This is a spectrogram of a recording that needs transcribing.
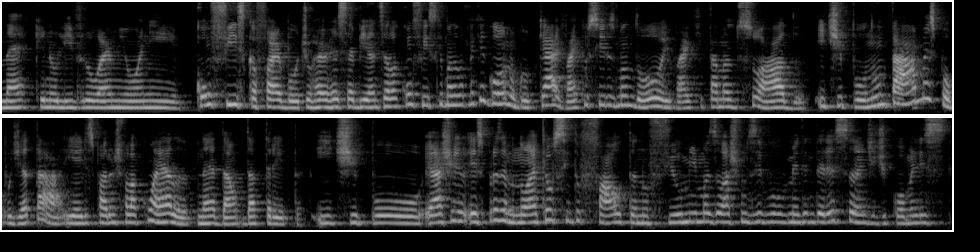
né? Que no livro Hermione confisca Firebolt, o Harry recebe antes, ela confisca e manda pra McGonagall, porque ah, vai que o Sirius mandou e vai que tá amaldiçoado. E tipo, não tá, mas pô, podia tá. E aí eles param de falar com ela, né, da, da treta. E tipo, eu acho esse, por exemplo, não é que eu sinto falta no filme, mas eu acho um desenvolvimento interessante de como eles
